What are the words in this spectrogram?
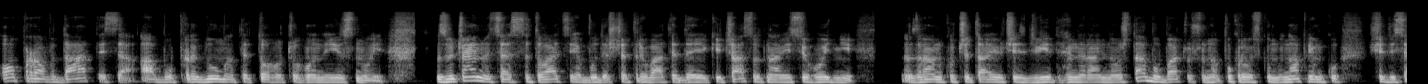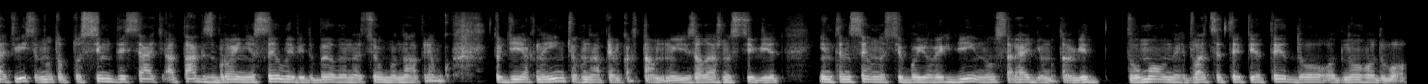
оправдатися або придумати того, чого не існує, звичайно, ця ситуація буде ще тривати деякий час. От навіть сьогодні Зранку читаючи звіт Генерального штабу, бачу, що на Покровському напрямку 68, ну тобто 70 атак збройні сили відбили на цьому напрямку. Тоді як на інших напрямках, там і в залежності від інтенсивності бойових дій, ну в середньому там від умовних 25 до 1-2.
